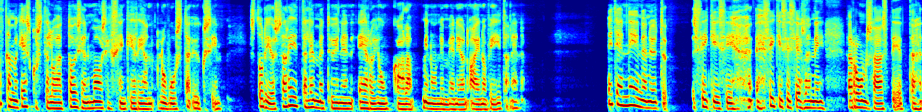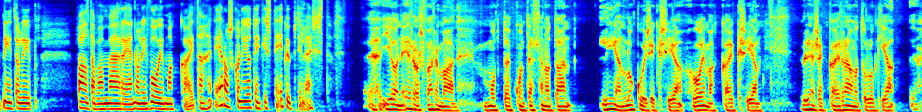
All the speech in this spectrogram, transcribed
Jatkamme keskustelua toisen Mooseksen kirjan luvusta yksi. Studiossa Riitta Lemmetyinen, Eero Junkkaala, minun nimeni on Aino Viitanen. Miten niin ne nyt sikisi, sikisi siellä niin runsaasti, että niitä oli valtava määrä ja ne oli voimakkaita. Erosko ne jotenkin sitten egyptiläisistä? Äh, joo, ne eros varmaan, mutta kun tässä sanotaan liian lukuisiksi ja voimakkaiksi ja yleensä kai raamatulukija äh,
